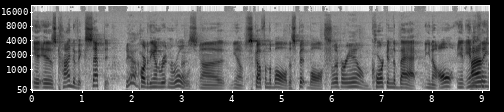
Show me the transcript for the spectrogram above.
is kind of accepted. Yeah. Part of the unwritten rules. Uh, you know, scuffing the ball, the spitball, slippery elm, corking the bat. You know, all in anything,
